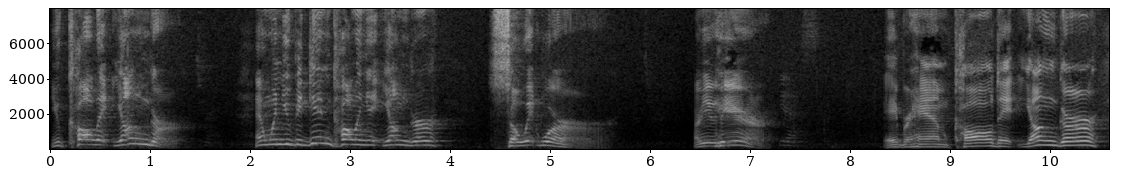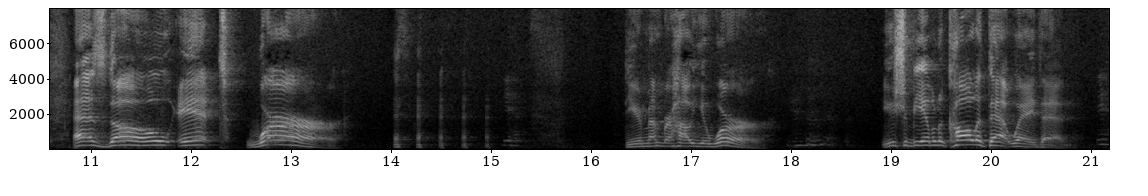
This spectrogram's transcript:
You call it younger. And when you begin calling it younger so it were. Are you here? Yes. Abraham called it younger as though it were. Yes. do you remember how you were you should be able to call it that way then Yes.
